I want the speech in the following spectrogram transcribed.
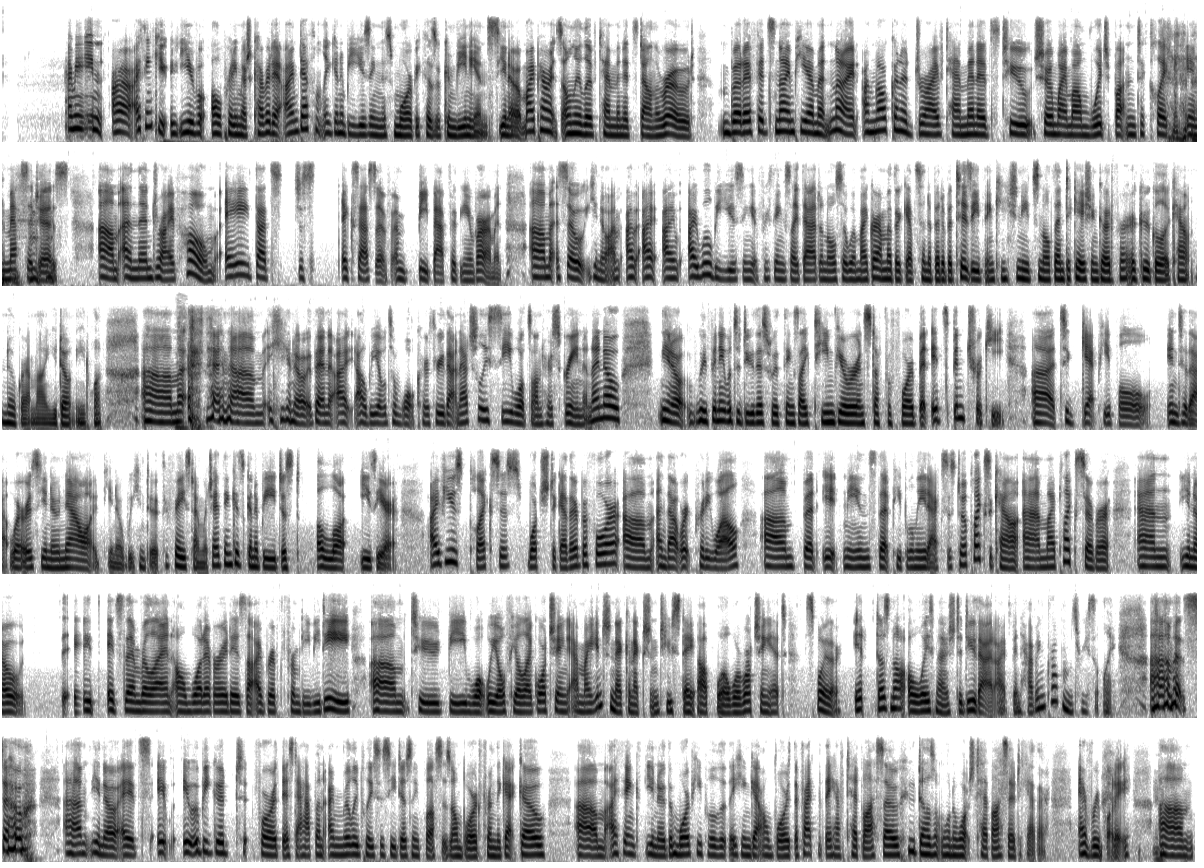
I mean, uh, I think you you've all pretty much covered it. I'm definitely going to be using this more because of convenience. You know, my parents only live 10 minutes down the road, but if it's 9 p.m. at night, I'm not going to drive 10 minutes to show my mom which button to click in messages um, and then drive home. A, that's just excessive and be bad for the environment. Um, so you know, I'm, I, I, I will be using it for things like that, and also when my grandmother gets in a bit of a tizzy, thinking she needs an authentication code for her Google account. No, grandma, you don't need one. Um, then um, you know, then I, I'll be able to walk her through that and actually see what's on her screen. And I know, you know, we've been able to do this with things like TeamViewer and stuff before, but it's been tricky uh, to get people into that. Whereas, you know, now, you know, we can do it through FaceTime, which I think is going to be just a lot easier. I've used Plex's Watch Together before, um, and that worked pretty well. Um, but it means that people need access to a Plex account and my Plex server. And, you know, it, it's then reliant on whatever it is that I've ripped from DVD um, to be what we all feel like watching, and my internet connection to stay up while we're watching it. Spoiler: it does not always manage to do that. I've been having problems recently, um, so um, you know it's it it would be good to, for this to happen. I'm really pleased to see Disney Plus is on board from the get go. Um, I think you know the more people that they can get on board, the fact that they have Ted Lasso, who doesn't want to watch Ted Lasso together? Everybody. Um,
